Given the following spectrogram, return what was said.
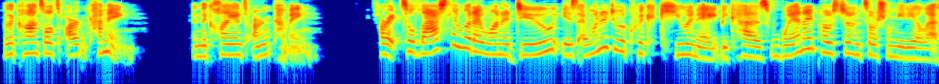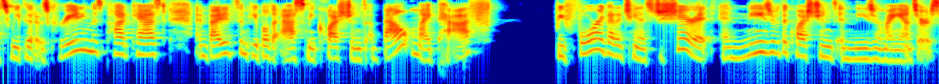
where the consults aren't coming and the clients aren't coming all right, so lastly what I want to do is I want to do a quick Q&A because when I posted on social media last week that I was creating this podcast, I invited some people to ask me questions about my path before I got a chance to share it, and these are the questions and these are my answers.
